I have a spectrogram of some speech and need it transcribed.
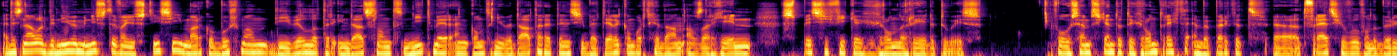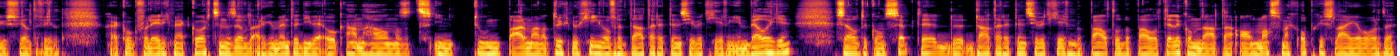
Het is namelijk de nieuwe minister van Justitie, Marco Buschmann, die wil dat er in Duitsland niet meer aan continue dataretentie bij telecom wordt gedaan als daar geen specifieke gegronde reden toe is. Volgens hem schendt het de grondrechten en beperkt het uh, het vrijheidsgevoel van de burgers veel te veel. Daar ga ik ook volledig mee akkoord. zijn dezelfde argumenten die wij ook aanhalen als het in toen een paar maanden terug nog ging over de dataretentiewetgeving in België. Hetzelfde concept, hè. de dataretentiewetgeving bepaalt dat bepaalde telecomdata en masse mag opgeslagen worden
